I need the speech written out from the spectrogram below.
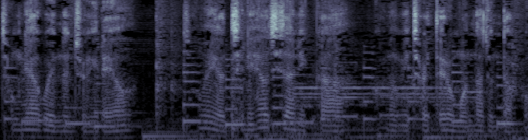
정리하고 있는 중이래요. 처음에 여친이 헤어지자니까 그놈이 절대로 못 놔준다고.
